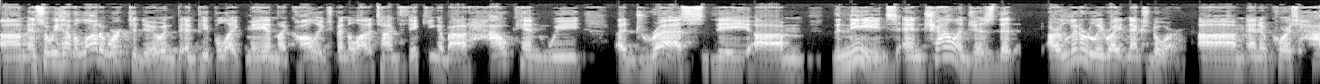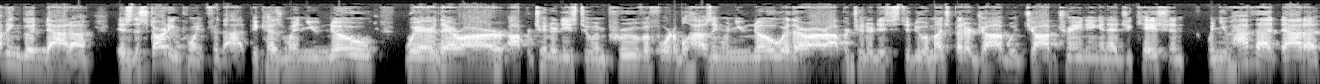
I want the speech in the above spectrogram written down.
Um, and so we have a lot of work to do, and, and, people like me and my colleagues spend a lot of time thinking about how can we address the um, the needs and challenges that are literally right next door. Um, and of course, having good data is the starting point for that because when you know where there are opportunities to improve affordable housing, when you know where there are opportunities to do a much better job with job training and education, when you have that data,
